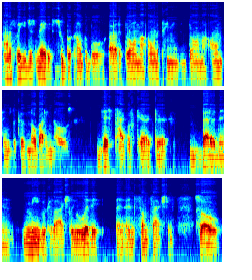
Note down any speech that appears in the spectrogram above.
honestly, he just made it super comfortable uh, to throw in my own opinions and throw in my own things because nobody knows this type of character better than me because I actually live it in, in some fashion. So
